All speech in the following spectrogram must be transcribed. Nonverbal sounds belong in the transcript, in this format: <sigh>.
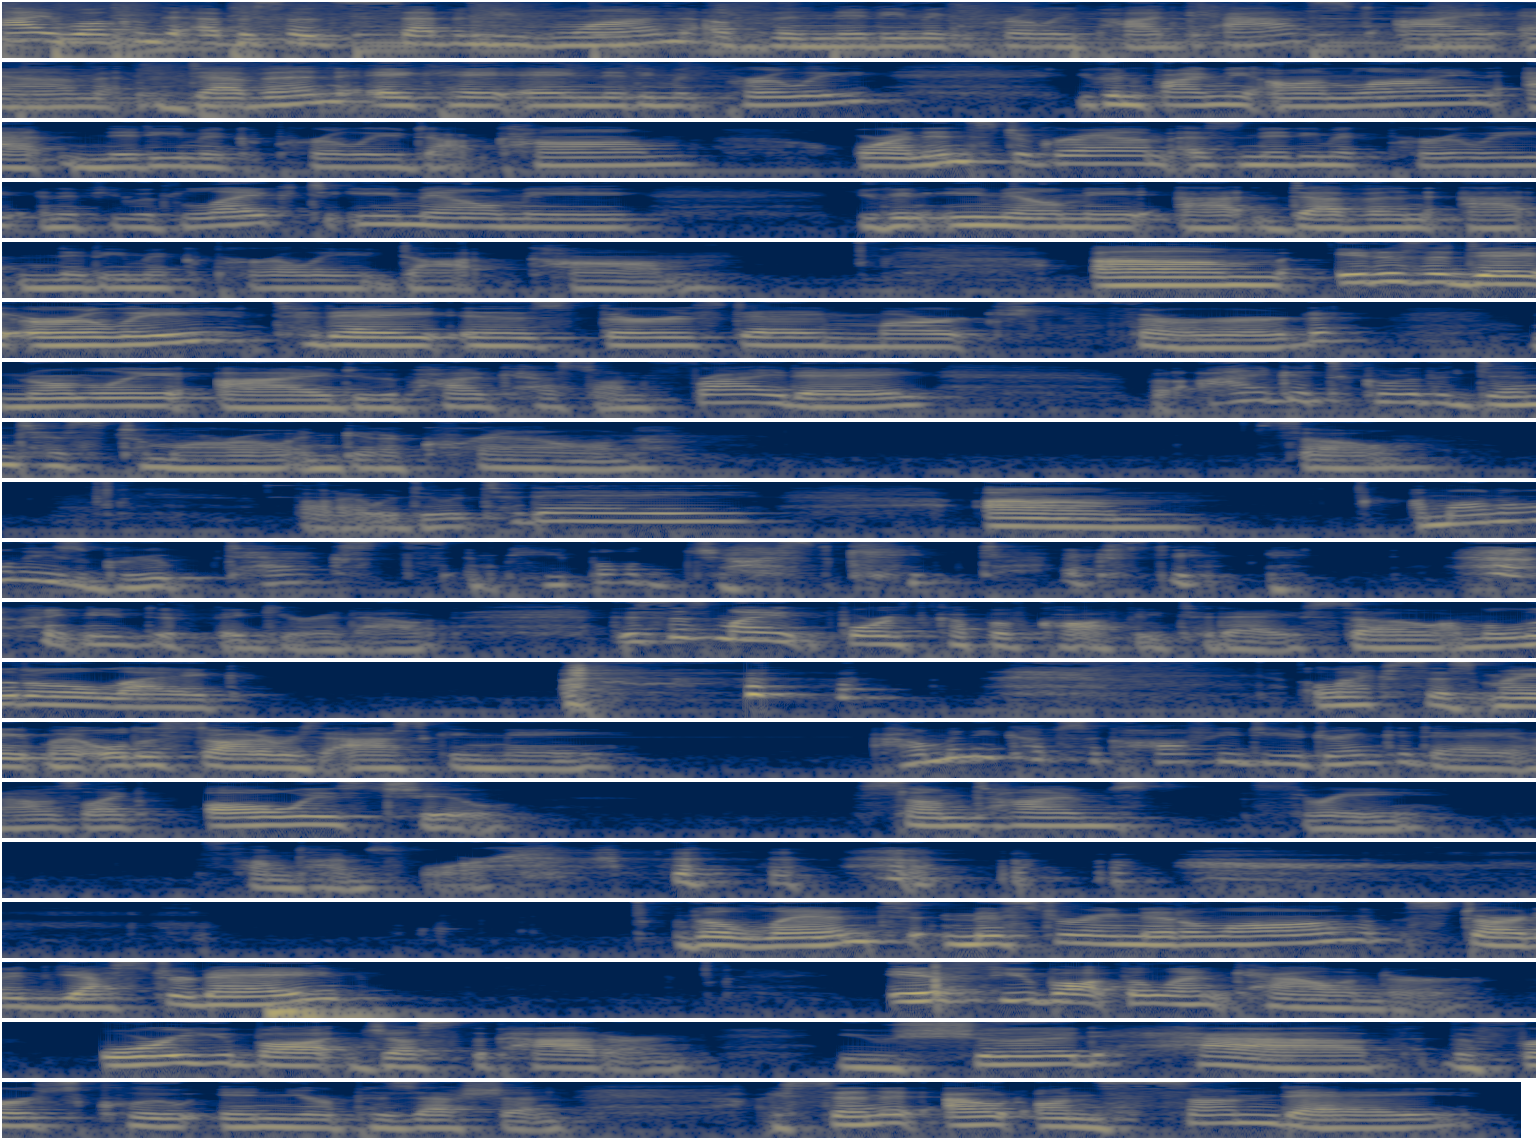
Hi, welcome to episode 71 of the Knitty McPurly podcast. I am Devin, aka Knitty McPurly. You can find me online at knittymcpurly.com or on Instagram as Knitty McPurly. And if you would like to email me, you can email me at devin at knittymcpurly.com. Um, it is a day early. Today is Thursday, March 3rd. Normally I do the podcast on Friday, but I get to go to the dentist tomorrow and get a crown. So thought I would do it today. Um, I'm on all these group texts and people <laughs> just keep texting me. <laughs> I need to figure it out. This is my fourth cup of coffee today, so I'm a little like, <laughs> Alexis, my, my oldest daughter was asking me, how many cups of coffee do you drink a day? And I was like, always two, sometimes three, sometimes four. The Lent Mystery Knit Along started yesterday. If you bought the Lent calendar or you bought just the pattern, you should have the first clue in your possession. I sent it out on Sunday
